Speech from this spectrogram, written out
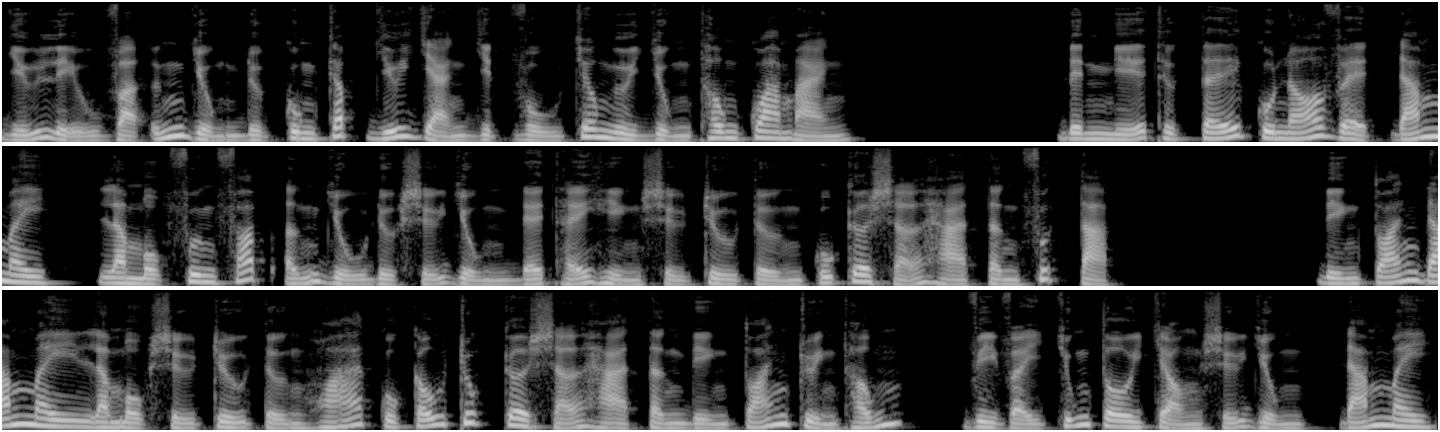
dữ liệu và ứng dụng được cung cấp dưới dạng dịch vụ cho người dùng thông qua mạng. Định nghĩa thực tế của nó về đám mây là một phương pháp ẩn dụ được sử dụng để thể hiện sự trừu tượng của cơ sở hạ tầng phức tạp. Điện toán đám mây là một sự trừu tượng hóa của cấu trúc cơ sở hạ tầng điện toán truyền thống, vì vậy chúng tôi chọn sử dụng đám mây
